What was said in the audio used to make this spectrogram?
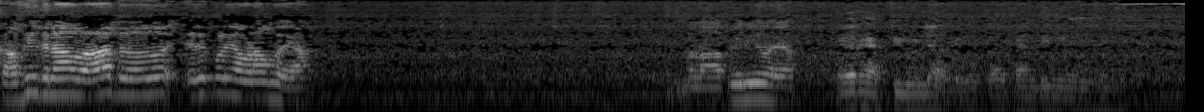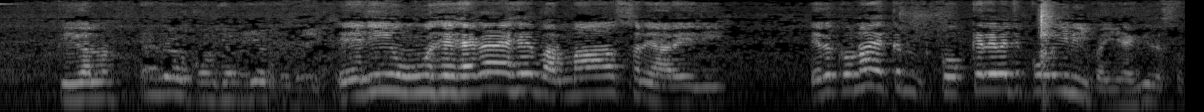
ਕਾਫੀ ਦਿਨਾਂ ਬਾਅਦ ਇਹਦੇ ਕੋਲੇ ਆਉਣਾ ਹੋਇਆ। ਮਲਾਪ ਹੀ ਨਹੀਂ ਹੋਇਆ। ਫਿਰ ਹੈਪੀ ਨੂੰ ਲਿਆ ਦੇ ਤਾਂ ਕਹਿੰਦੀ ਨਹੀਂ ਆਈ ਕੀ ਗੱਲ? ਇਹ ਜੀ ਉਹ ਇਹ ਹੈਗਾ ਇਹ ਵਰਮਾ ਸੁਨਿਆਰੇ ਜੀ। ਇਹਦੇ ਕੋਲ ਨਾ ਇੱਕ ਕੋਕੇ ਦੇ ਵਿੱਚ ਕੋਲੀ ਨਹੀਂ ਪਈ ਹੈਗੀ ਦੱਸੋ।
